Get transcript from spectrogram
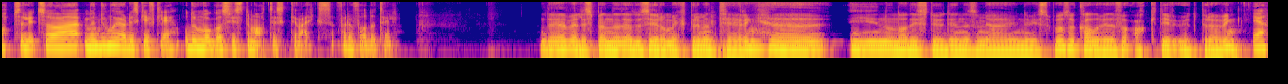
Absolutt, så, Men du må gjøre det skriftlig, og du må gå systematisk til verks for å få det til. Det er veldig spennende det du sier om eksperimentering. Eh, I noen av de studiene som jeg underviser på, så kaller vi det for aktiv utprøving. Ja,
